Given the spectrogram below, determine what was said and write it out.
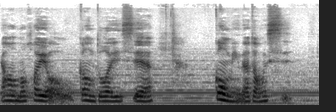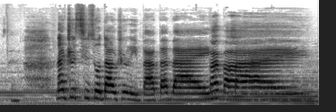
然后我们会有更多一些共鸣的东西。那这期就到这里吧，拜拜，拜拜。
